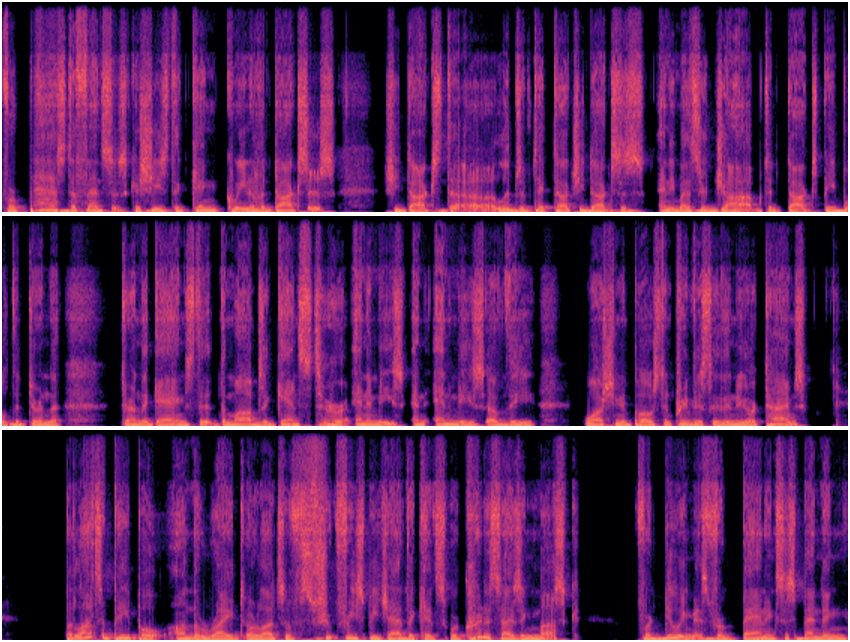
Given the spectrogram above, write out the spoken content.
for past offenses because she's the king queen of the doxers. She doxed uh, libs of TikTok. She doxes anybody. That's her job to dox people to turn the turn the gangs, the, the mobs against her enemies and enemies of the Washington Post and previously the New York Times. But lots of people on the right or lots of free speech advocates were criticizing Musk for doing this, for banning, suspending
